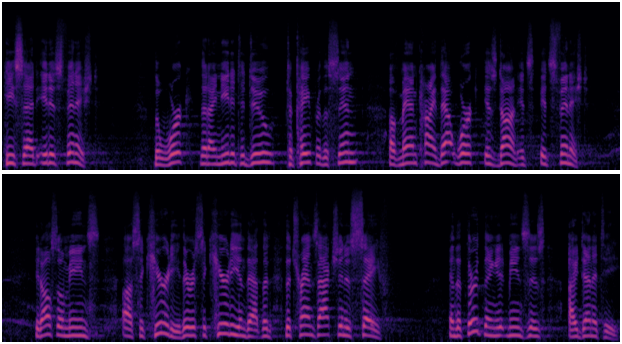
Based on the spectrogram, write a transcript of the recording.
he said, It is finished. The work that I needed to do to pay for the sin of mankind, that work is done. It's, it's finished. It also means uh, security. There is security in that. The, the transaction is safe. And the third thing it means is identity.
